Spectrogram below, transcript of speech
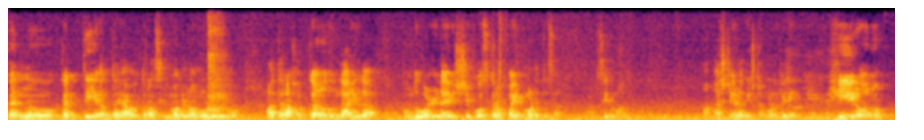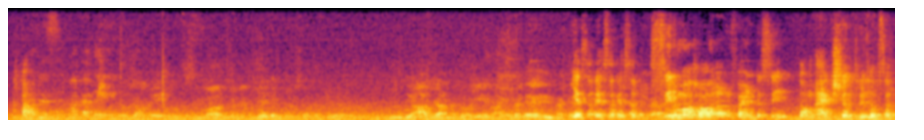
ಕಣ್ಣು ಕತ್ತಿ ಅಂತ ಯಾವ ಥರ ಸಿನಿಮಾಗಳು ನಾವು ನೋಡಿದ್ವಿ ಆ ಥರ ಹಗ್ಗ ಅನ್ನೋದು ಒಂದು ಆಯುಧ ಒಂದು ಒಳ್ಳೆ ವಿಷಯಕ್ಕೋಸ್ಕರ ಫೈಟ್ ಮಾಡುತ್ತೆ ಸರ್ ಸಿನಿಮಾ ಅಷ್ಟು ಹೇಳೋಕೆ ಇಷ್ಟಪಡ್ತೀನಿ. ಹೀರೋನು ನಿಮ್ದು ಯಾವ ಜಾನರು ಏನು ಅಷ್ಟೇ ನಿಮ್ ಕಥೆ yes sir yes sir yes sir cinema horror fantasy cum action thriller sir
